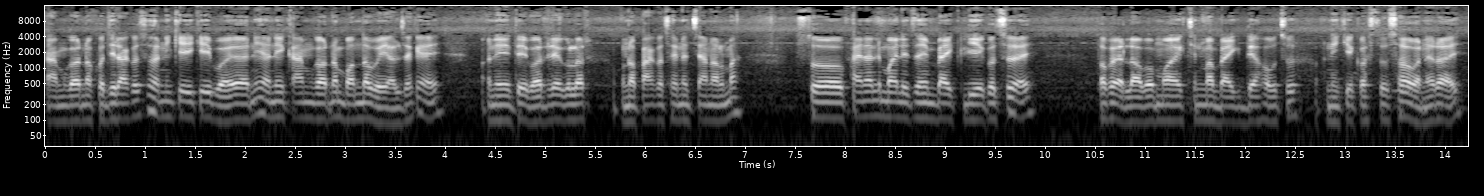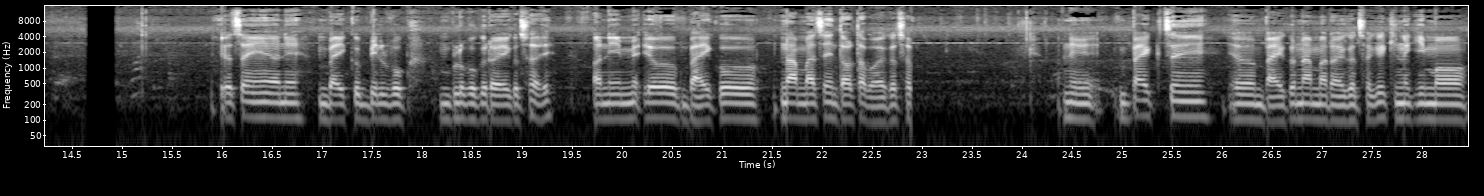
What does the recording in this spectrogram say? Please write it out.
काम गर्न खोजिरहेको छु अनि केही केही भयो भने अनि काम गर्न बन्द भइहाल्छ क्या है। अनि त्यही भएर रेगुलर हुन पाएको छैन च्यानलमा सो फाइनली मैले चाहिँ बाइक लिएको छु है। तपाईँहरूलाई अब म एकछिनमा बाइक देखाउँछु अनि के कस्तो छ भनेर है। यो चाहिँ अनि बाइकको बिल बुक ब्लु बुक रहेको छ है। अनि यो भाइको नाममा चाहिँ दर्ता भएको छ। अनि बाइक चाहिँ यो भाइको नाममा रहेको छ कि किनकि म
